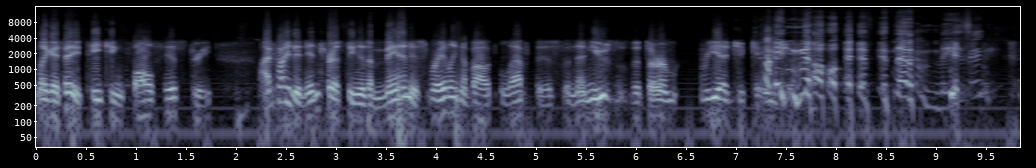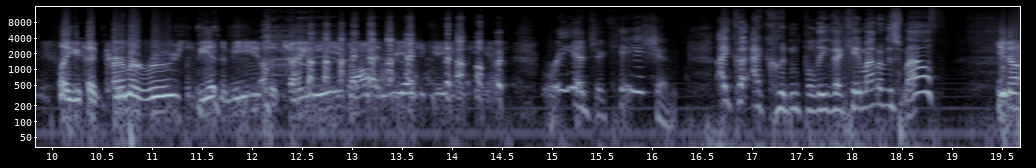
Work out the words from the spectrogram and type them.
Like I say, teaching false history. I find it interesting that a man is railing about leftists and then uses the term re-education. no, isn't that amazing? like you said, Khmer Rouge, the Vietnamese, the Chinese, all had re-education camps. Re-education. I, cou- I couldn't believe that came out of his mouth. You know,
